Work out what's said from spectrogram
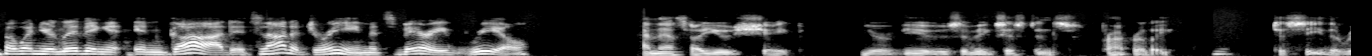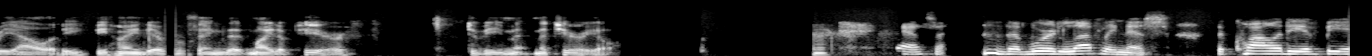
But when you're living in God, it's not a dream. It's very real. And that's how you shape your views of existence properly. To see the reality behind everything that might appear to be material. Yes, the word loveliness, the quality of being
